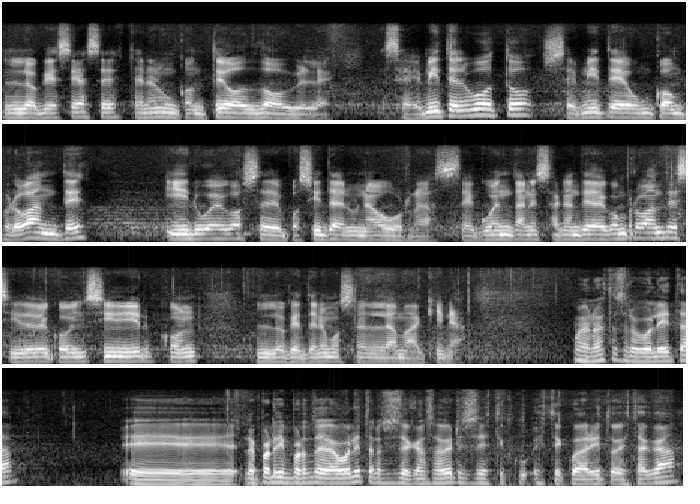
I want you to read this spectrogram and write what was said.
lo que se hace es tener un conteo doble. Se emite el voto, se emite un comprobante y luego se deposita en una urna. Se cuentan esa cantidad de comprobantes y debe coincidir con lo que tenemos en la máquina. Bueno, esta es la boleta. Eh, la parte importante de la boleta, no sé si alcanza a ver, es este, este cuadrito que está acá,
